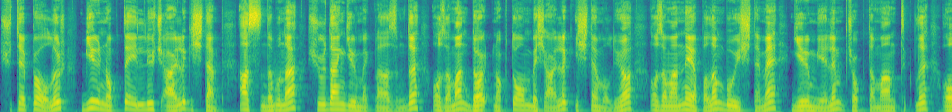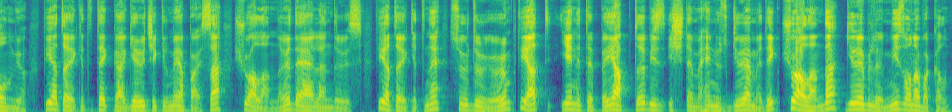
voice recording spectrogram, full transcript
şu tepe olur. 1.53 aylık işlem. Aslında buna şuradan girmek lazımdı. O zaman 4.15 aylık işlem oluyor. O zaman ne yapalım? Bu işleme girmeyelim. Çok da mantıklı olmuyor. Fiyat hareketi tekrar geri çekilme yaparsa şu alanları değerlendiririz. Fiyat hareketini sürdürüyorum. Fiyat yeni tepe yaptı. Biz işleme henüz giremedik. Şu alanda girebilir miyiz ona bakalım.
